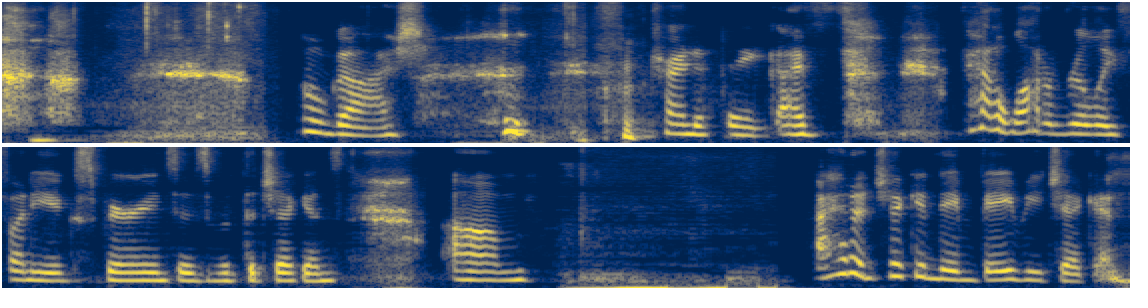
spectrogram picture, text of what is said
oh gosh, I'm trying to think. I've I've had a lot of really funny experiences with the chickens. Um, I had a chicken named Baby Chicken.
